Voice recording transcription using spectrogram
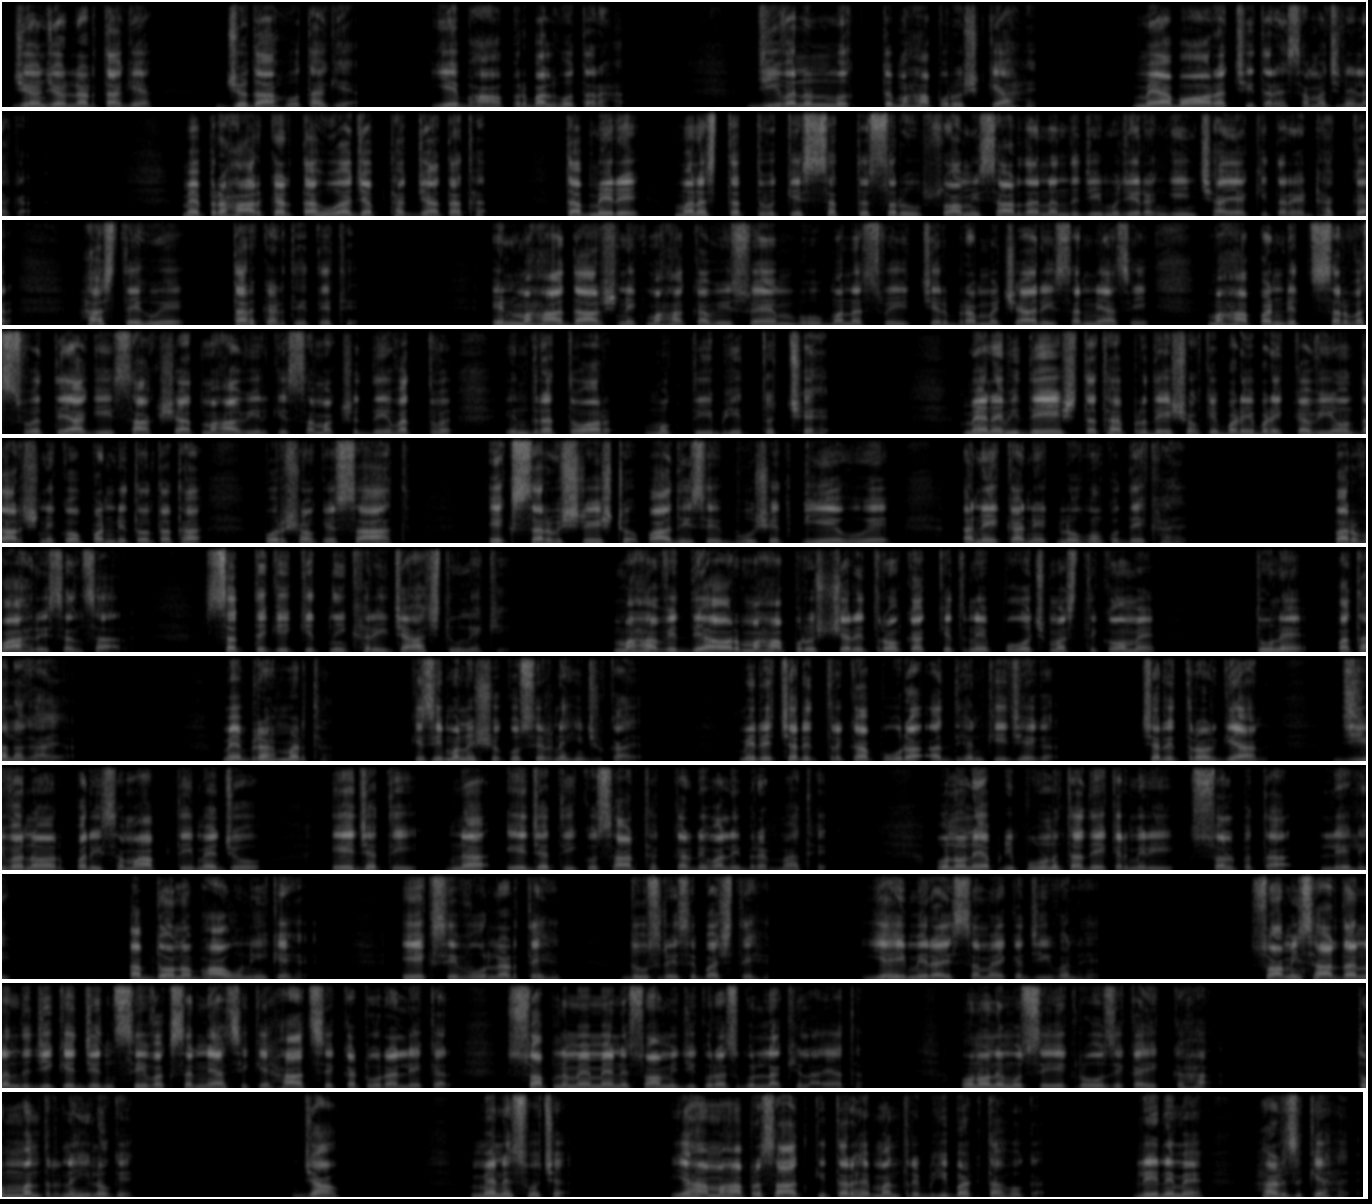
ज्यो ज्यो लड़ता गया, जुदा होता गया, ये भाव प्रबल होता रहा। जीवन उन्मुक्त महापुरुष क्या है? मैं अब और अच्छी तरह समझने लगा। मैं प्रहार करता हुआ जब थक जाता था, तब मेरे मनस्तत्व के सत्य स्वरूप स्वामी शारदानंद जी मुझे रंगीन छाया की तरह ढककर हँसते हुए तर कर देते थे। इन महादार्शनिक महाकवि, स्वयंभू, मनस्वी चिर ब्रह्मचारी सन्यासी, महापंडित, सर्वस्व त्यागी, साक्षात महावीर के समक्ष देवत्व, इंद्रत्व और मुक्ति भी तुच्छ है। मैंने भी देश तथा प्रदेशों के बड़े बड़े कवियों, दार्शनिकों, पंडितों तथा पुरुषों के साथ एक सर्वश्रेष्ठ उपाधि से भूषित किए हुए अनेक अनेक लोगों को देखा है। पर वाह रे संसार, सत्य की कितनी खरी जाँच तूने की? महाविद्या और महापुरुष चरित्रों का कितने पोच मस्तिकों में तूने पता लगाया? मैं ब्राह्मण था, किसी मनुष्य को सिर नहीं झुकाया। मेरे चरित्र का पूरा अध्ययन कीजिएगा। चरित्र और ज्ञान, जीवन और परिसमाप्ति में जो एजति न एजति को सार्थक करने वाले ब्रह्मा थे। उन्होंने अपनी पूर्णता देकर मेरी स्वल्पता ले ली। अब दोनों भाव उन्हीं के हैं। एक से वो लड़ते हैं, दूसरे से बचते हैं। यही मेरा इस समय का जीवन है। स्वामी शारदानंद जी के जिन सेवक सन्यासी के हाथ से कटोरा लेकर स्वप्न में मैंने स्वामी जी को रसगुल्ला खिलाया था, उन्होंने मुझसे एक रोज एक एक कहा, तुम मंत्र नहीं लोगे? जाओ। मैंने सोचा, यहाँ महाप्रसाद की तरह मंत्र भी बटता होगा। लेने में हर्ज क्या है?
